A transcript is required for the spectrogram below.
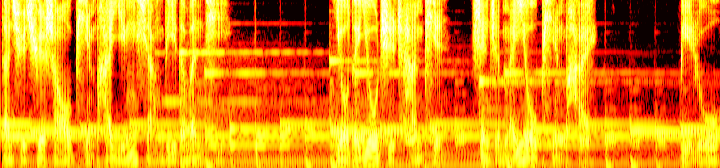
但却缺少品牌影响力的问题。有的优质产品甚至没有品牌，比如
